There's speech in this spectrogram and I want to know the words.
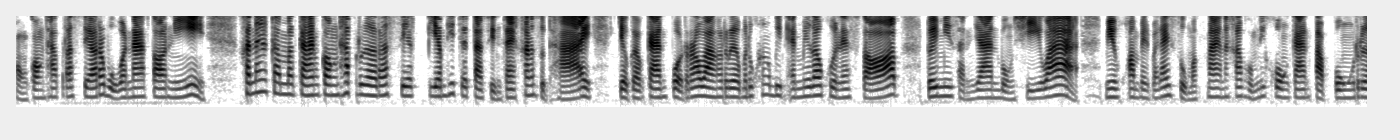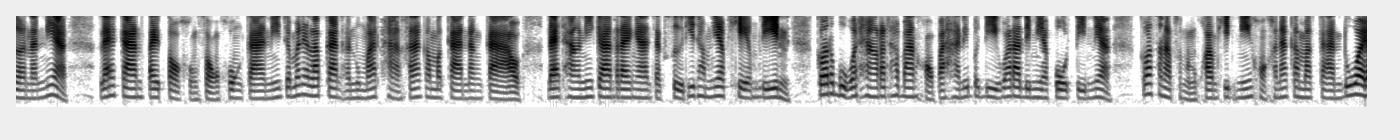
ของกองทัพรัสเซียระบุว่าณตอนนี้ คณะกรรมการกองทัพเรือรัสเซียเตรียมที่จะตัดสินใจขั้นสุดท้าย เกี่ยวกับการปลดระวางเรือบรรทุกเครื่องบินแอดมิรัลคูเนซอฟโดยมีสัญญาณบ่งชี้ว่ามีความเป็นไปได้สูงมากๆนะครับผมที่โครงการปรับปรุงเรือนั้นเนี่ยและการไปต่อของสองโครงการนี้จะไม่ได้รับการอนุมัติผ่านคณะกรรมการดังกล่าว และทางนี้การรายงานจากสื่อที่ทำเนียบเคมลิน ก็ระบุว่าทางรัฐบาลของประธานาธิบดีวลาดิเมียร์ปูตินเนี่ยก็สนับสนุนความคิดนี้ของคณะกรรมการด้วย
